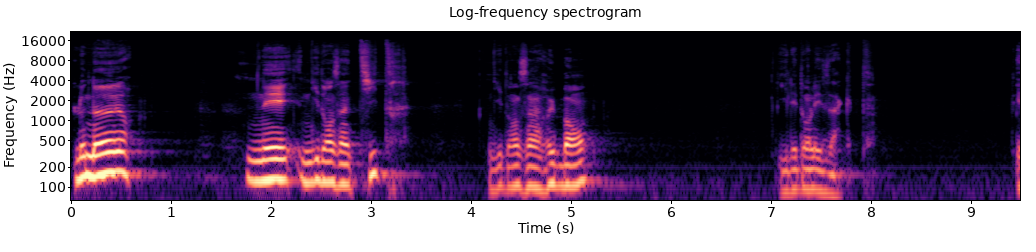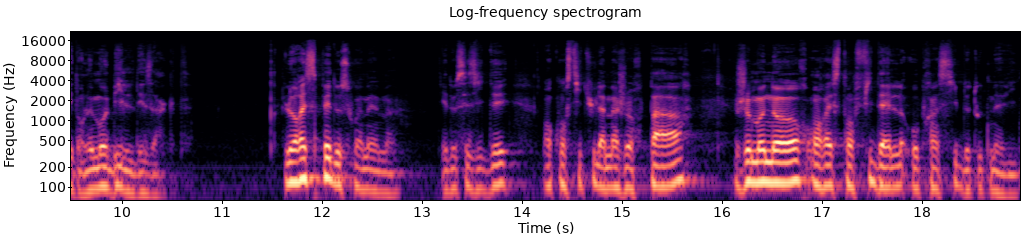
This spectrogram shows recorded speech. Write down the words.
L'honneur n'est ni dans un titre, ni dans un ruban, il est dans les actes et dans le mobile des actes. Le respect de soi-même et de ses idées en constitue la majeure part. Je m'honore en restant fidèle aux principes de toute ma vie.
